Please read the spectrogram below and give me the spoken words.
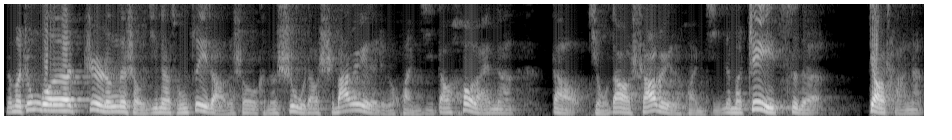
那么，中国智能的手机呢，从最早的时候可能十五到十八个月的这个换机，到后来呢，到九到十二个月的换机。那么这一次的调查呢，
